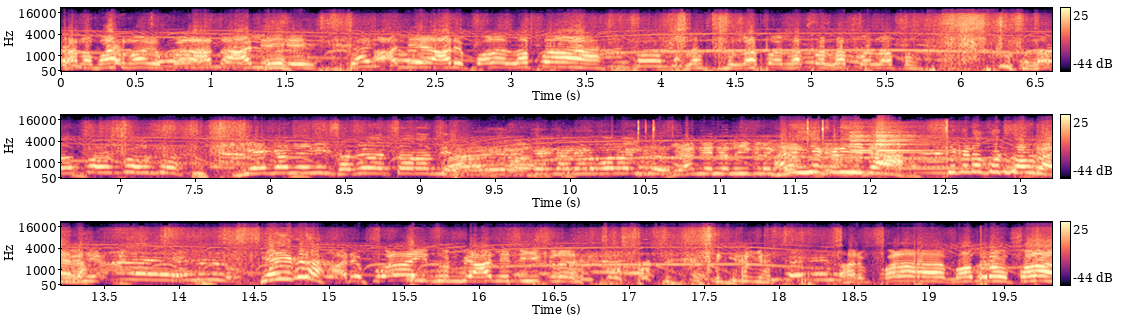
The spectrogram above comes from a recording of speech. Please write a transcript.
झाला बाय मागे पळा आता आले. आले अरे पळा लपा लपा. लपा लपा लपा लपा. सगळं चारा दे गँगेने इकडे. अरे घ्या. इकडे ये का? तिकडे कुठं जाऊ राहिला? या इकडं. अरे पळा इथून मी आले ते इकडं. अरे पळा बाबूराव पळा.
